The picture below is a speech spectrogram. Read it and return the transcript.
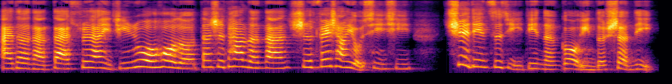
艾特南戴虽然已经落后了，但是他仍然是非常有信心。确定自己一定能够赢得胜利，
